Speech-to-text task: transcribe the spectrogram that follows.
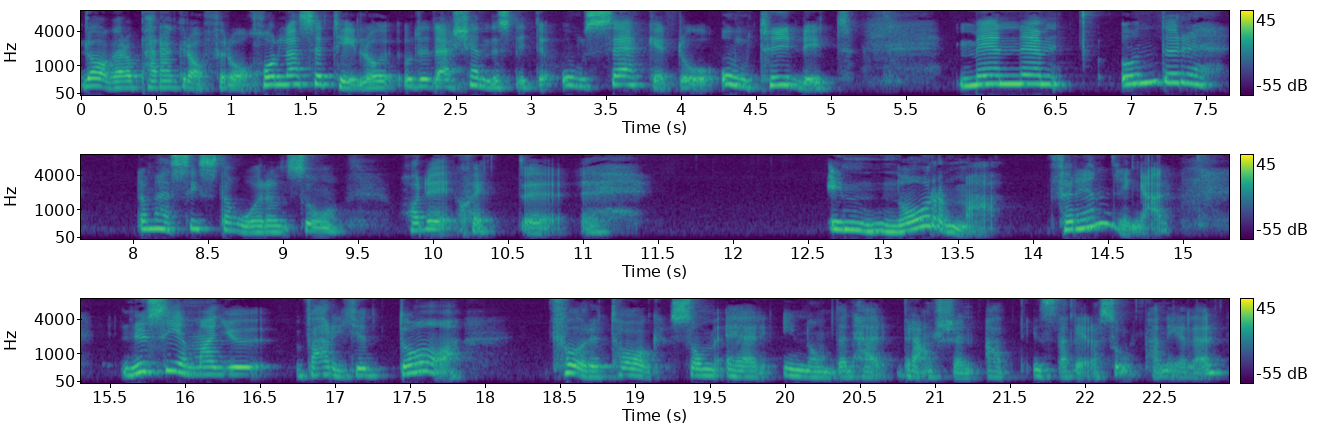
lagar och paragrafer att hålla sig till och, och det där kändes lite osäkert och otydligt. Men eh, under de här sista åren så har det skett eh, eh enorma förändringar. Nu ser man ju varje dag företag som är inom den här branschen att installera solpaneler.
